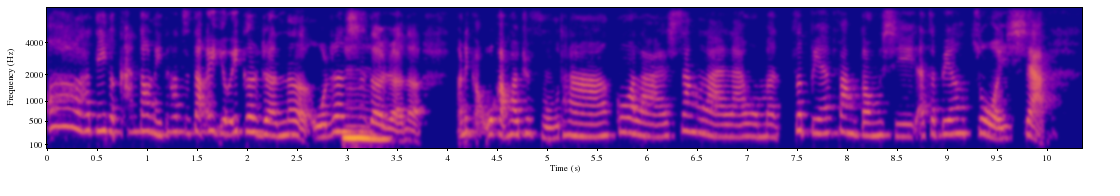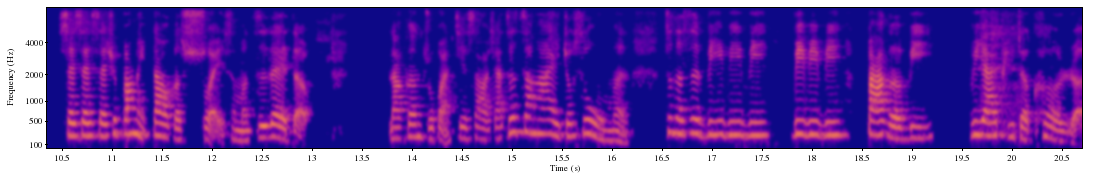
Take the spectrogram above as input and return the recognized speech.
哦，他第一个看到你，他知道，哎，有一个人了，我认识的人了，啊，你赶我赶快去扶他过来，上来，来，我们这边放东西，啊，这边坐一下。谁谁谁去帮你倒个水什么之类的，然后跟主管介绍一下，这张阿姨就是我们真的是 V V V V V V 八个 V V I P 的客人，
